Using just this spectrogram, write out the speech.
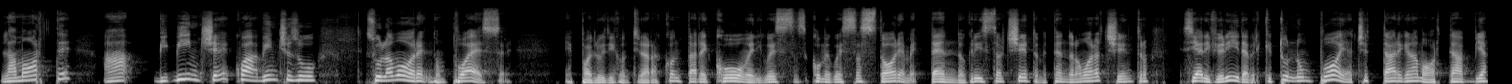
la morte ha, vince qua, vince su, sull'amore? Non può essere. E poi lui ti continua a raccontare come, questa, come, questa, storia, mettendo Cristo al centro, mettendo l'amore al centro, sia rifiorita, perché tu non puoi accettare che la morte abbia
